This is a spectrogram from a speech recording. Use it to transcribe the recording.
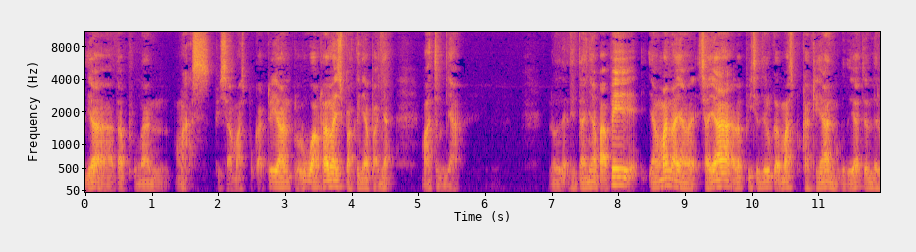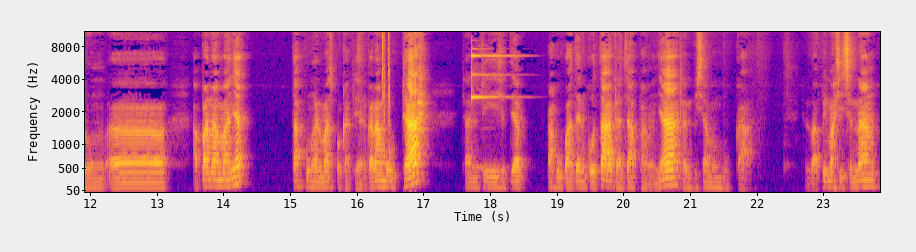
ya tabungan emas. Bisa emas pegadaian peluang dan lain sebagainya banyak macamnya Loh, ditanya Pak P yang mana? Yang saya lebih cenderung ke emas pegadaian begitu ya. Cenderung eh, apa namanya? Tabungan emas pegadaian karena mudah dan di setiap kabupaten kota ada cabangnya dan bisa membuka. P masih senang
